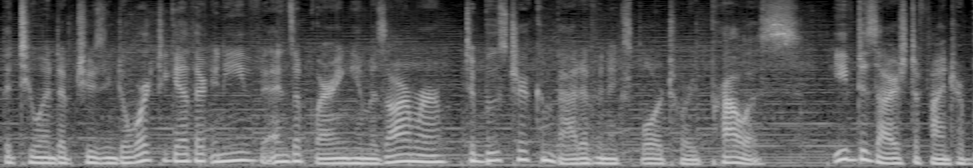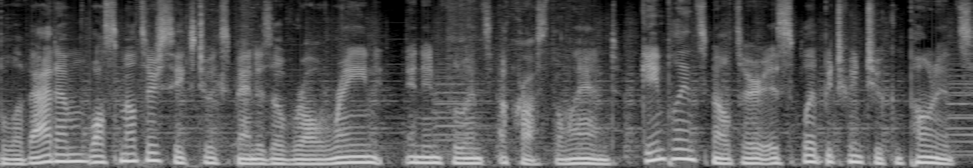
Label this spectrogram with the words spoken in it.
The two end up choosing to work together, and Eve ends up wearing him as armor to boost her combative and exploratory prowess. Eve desires to find her beloved Adam, while Smelter seeks to expand his overall reign and influence across the land. Gameplay in Smelter is split between two components,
